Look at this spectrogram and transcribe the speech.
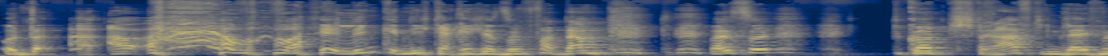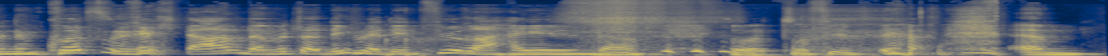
Und äh, aber war der linke nicht der rechte, so verdammt, weißt du, Gott straft ihn gleich mit einem kurzen rechten Arm, damit er nicht mehr den Führer heilen darf. So, so viel. Ja. Ähm,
